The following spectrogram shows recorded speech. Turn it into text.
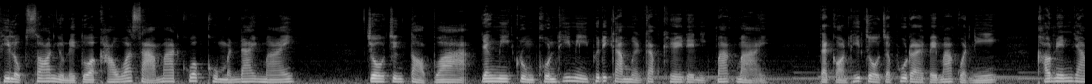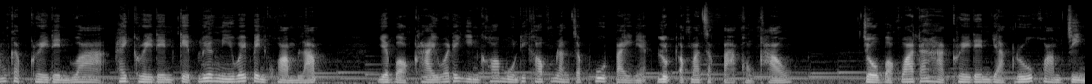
ที่หลบซ่อนอยู่ในตัวเขาว่าสามารถควบคุมมันได้ไหม โจจึงตอบว่ายังมีกลุ่มคนที่มีพฤติกรรมเหมือนกับเครเดนอีกมากมาย แต่ก่อนที่โจจะพูดอะไรไปมากกว่านี้ เขาเน้นย้ำกับเครเดนว่าให้เครเดนเก็บเรื่องนี้ไว้เป็นความลับ อย่าบอกใครว่าได้ยินข้อมูลที่เขากำลังจะพูดไปเนี่ยหลุดออกมาจากปากของเขา โจบอกว่าถ้าหากเครเดนอยากรู้ความจริง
